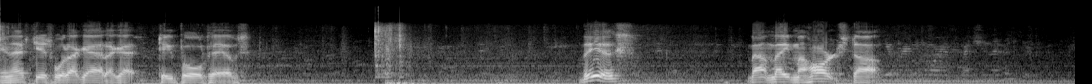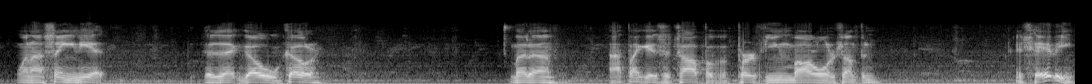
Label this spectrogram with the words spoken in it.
and that's just what I got. I got two pull tabs. This about made my heart stop when I seen it because that gold color. But uh, I think it's the top of a perfume bottle or something. It's heavy,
